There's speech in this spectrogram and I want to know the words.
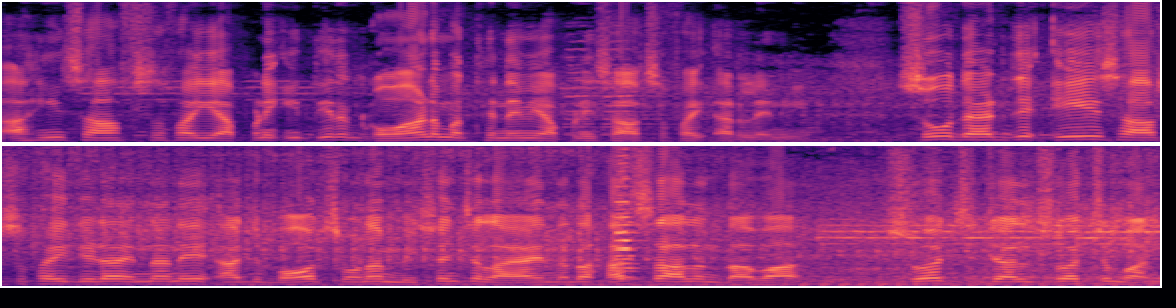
ਆਹੀ ਸਾਫ਼ ਸਫ਼ਾਈ ਆਪਣੀ ਇਤੀ ਗਵਾਂਢ ਮੱਥੇ ਨੇ ਵੀ ਆਪਣੀ ਸਾਫ਼ ਸਫ਼ਾਈ ਕਰ ਲੈਣੀ ਹੈ। ਸੋ ਦੈਟ ਜੇ ਇਹ ਸਾਫ਼ ਸਫ਼ਾਈ ਜਿਹੜਾ ਇਹਨਾਂ ਨੇ ਅੱਜ ਬਹੁਤ ਸੋਹਣਾ ਮਿਸ਼ਨ ਚਲਾਇਆ, ਇਹਨਾਂ ਦਾ ਹਰ ਸਾਲ ਹੁੰਦਾ ਵਾ ਸਵੱਛ ਜਲ ਸਵੱਛ ਮਨ।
